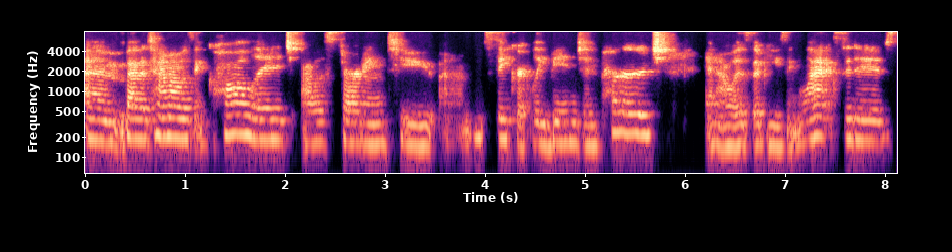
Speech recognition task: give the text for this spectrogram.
Um, by the time I was in college, I was starting to um, secretly binge and purge, and I was abusing laxatives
